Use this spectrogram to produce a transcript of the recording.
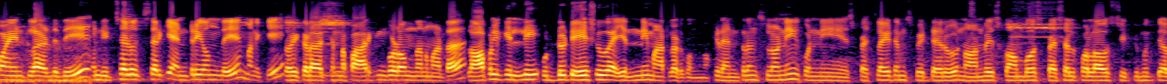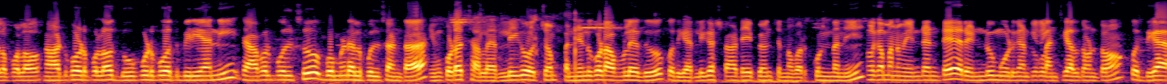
పాయింట్ లాంటిది. అండ్ ఇటు సైడ్ వచ్చేసరికి ఎంట్రీ ఉంది మనకి. సో ఇక్కడ చిన్న పార్కింగ్ కూడా ఉందన్నమాట. లోపలికి వెళ్ళి ఫుడ్ టేస్ట్ అవన్నీ మాట్లాడుకుందాం. ఇక్కడ ఎంట్రన్స్లోని కొన్ని స్పెషల్ ఐటమ్స్ పెట్టారు. Non veg combo special pulao చిట్టుముత్యాల పులావ్ నాటుకోడి పులావ్ దూపుడు పోతు బిర్యానీ చేపల పులుసు బొమ్మిడల పులుసు అంట. మేము కూడా చాలా ఎర్లీగా వచ్చాం. పన్నెండు కూడా అవ్వలేదు. కొద్దిగా ఎర్లీగా స్టార్ట్ అయిపోయాం. చిన్న వర్క్ ఉందని. అలాగే మనం ఏంటంటే రెండు మూడు గంటలకు లంచ్కి వెళ్తుంటాం. కొద్దిగా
